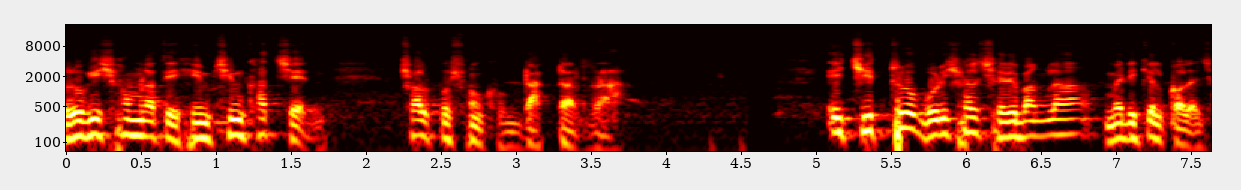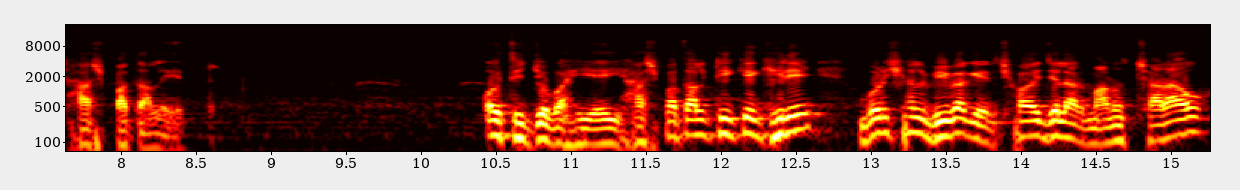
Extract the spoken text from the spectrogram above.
রোগী সামলাতে হিমশিম খাচ্ছেন স্বল্প সংখ্যক ডাক্তাররা। এই চিত্র বরিশাল শেরেবাংলা মেডিকেল কলেজ হাসপাতালের। ঐতিহ্যবাহী এই হাসপাতালটিকে ঘিরে বরিশাল বিভাগের ছয় জেলার মানুষ ছাড়াও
